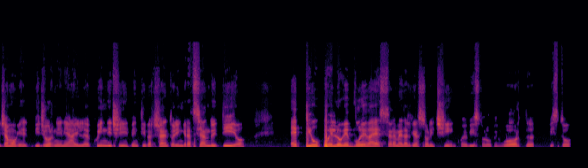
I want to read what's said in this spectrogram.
diciamo che di giorni ne ha il 15-20% ringraziando Dio, è più quello che voleva essere Metal Gear Solid 5, visto l'open world, visto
